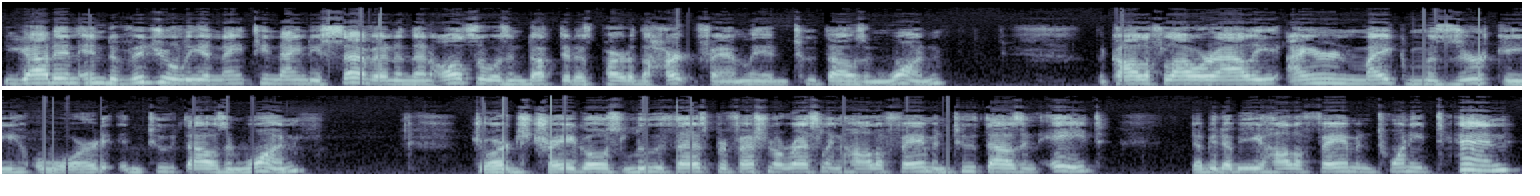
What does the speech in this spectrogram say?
He got in individually in 1997 and then also was inducted as part of the Hart family in 2001. The Cauliflower Alley Iron Mike Mazurki Award in 2001. George Tragos Lou Thesz Professional Wrestling Hall of Fame in 2008. WWE Hall of Fame in 2010.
